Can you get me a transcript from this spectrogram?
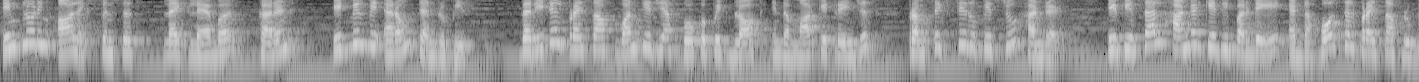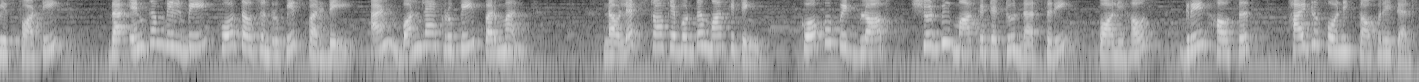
including all expenses like labor, current, it will be around 10 rupees. The retail price of 1 kg of coco peat block in the market ranges from 60 rupees to 100. If you sell 100 kg per day at the wholesale price of rupees 40, the income will be 4000 rupees per day and 1 lakh rupee per month. Now let's talk about the marketing. Cocoa pit blocks should be marketed to nursery, polyhouse, greenhouses, hydroponics operators.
